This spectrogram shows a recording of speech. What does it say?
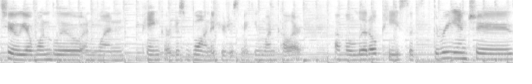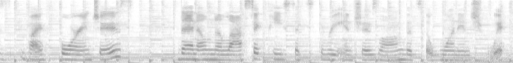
two, you have one blue and one pink, or just one if you're just making one color, of a little piece that's three inches by four inches. Then an elastic piece that's three inches long, that's the one inch width.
